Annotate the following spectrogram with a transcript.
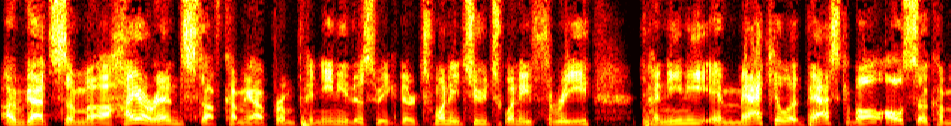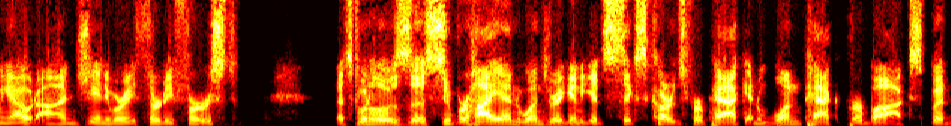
I've got some uh, higher end stuff coming out from Panini this week. They're 22 23 Panini Immaculate Basketball also coming out on January 31st. That's one of those uh, super high end ones where you're going to get six cards per pack and one pack per box. But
